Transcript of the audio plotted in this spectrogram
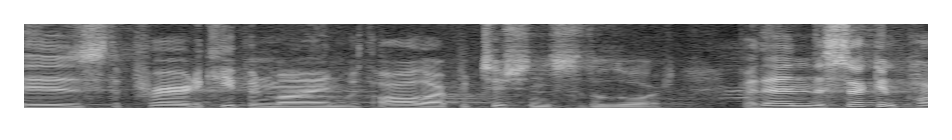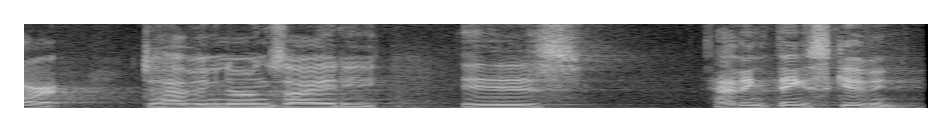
is the prayer to keep in mind with all our petitions to the Lord. But then the second part to having no anxiety is having thanksgiving,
